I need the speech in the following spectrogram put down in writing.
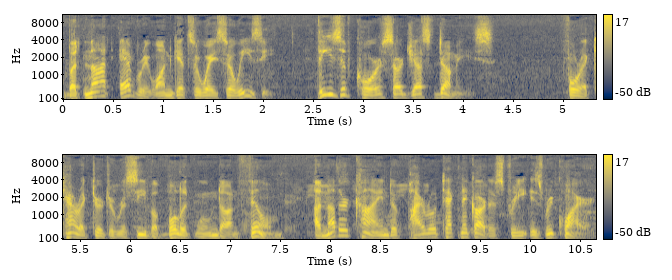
But not everyone gets away so easy. These, of course, are just dummies. For a character to receive a bullet wound on film, another kind of pyrotechnic artistry is required.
